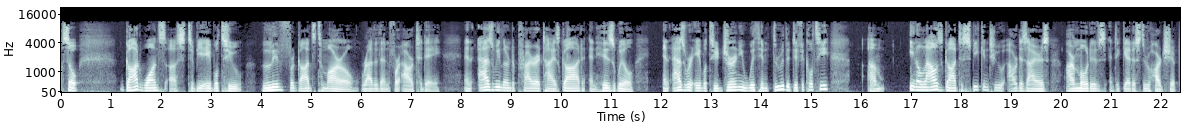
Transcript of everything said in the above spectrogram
So, God wants us to be able to live for God's tomorrow rather than for our today. And as we learn to prioritize God and His will, and as we're able to journey with Him through the difficulty, um, it allows God to speak into our desires, our motives, and to get us through hardship,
